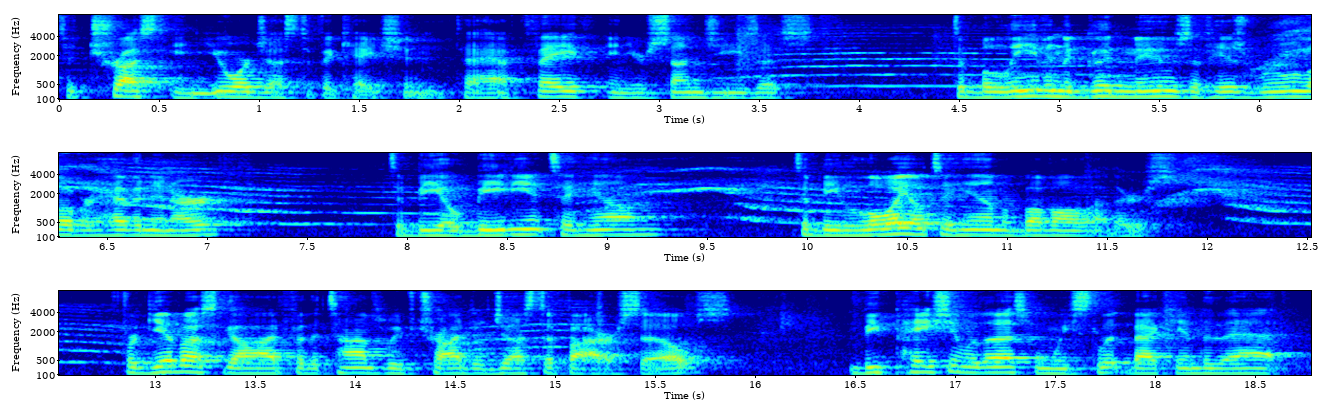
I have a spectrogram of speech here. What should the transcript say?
to trust in your justification, to have faith in your Son Jesus, to believe in the good news of his rule over heaven and earth to be obedient to Him, to be loyal to Him above all others. Forgive us, God, for the times we've tried to justify ourselves. Be patient with us when we slip back into that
